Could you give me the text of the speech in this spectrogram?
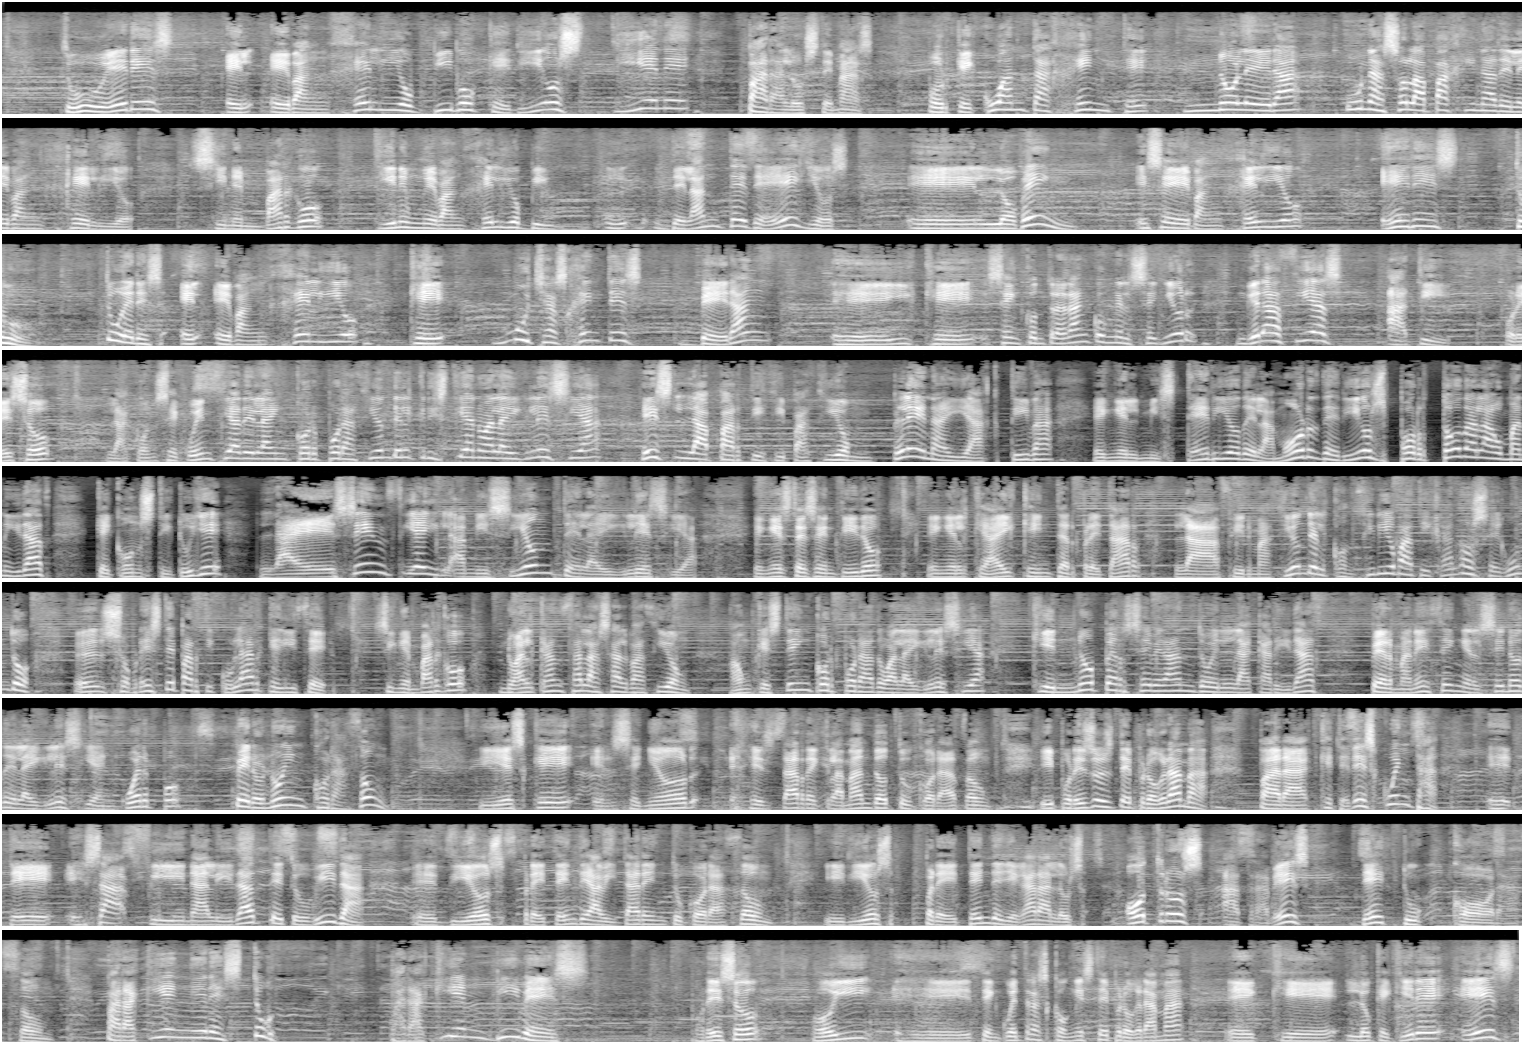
Tú eres el Evangelio vivo que Dios tiene para los demás. Porque cuánta gente no leerá una sola página del Evangelio. Sin embargo, tiene un Evangelio delante de ellos. Eh, lo ven. Ese Evangelio eres tú. Tú eres el Evangelio que muchas gentes verán eh, y que se encontrarán con el Señor gracias a ti. Por eso, la consecuencia de la incorporación del cristiano a la iglesia es la participación plena y activa en el misterio del amor de Dios por toda la humanidad que constituye la esencia y la misión de la iglesia. En este sentido, en el que hay que interpretar la afirmación del Concilio Vaticano II eh, sobre este particular que dice, sin embargo, no alcanza la salvación, aunque esté incorporado a la Iglesia, quien no perseverando en la caridad permanece en el seno de la Iglesia en cuerpo, pero no en corazón. Y es que el Señor está reclamando tu corazón. Y por eso este programa, para que te des cuenta eh, de esa finalidad de tu vida. Eh, Dios pretende habitar en tu corazón y Dios pretende llegar a los otros a través de tu corazón. ¿Para quién eres tú? ¿Para quién vives? Por eso hoy eh, te encuentras con este programa eh, que lo que quiere es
